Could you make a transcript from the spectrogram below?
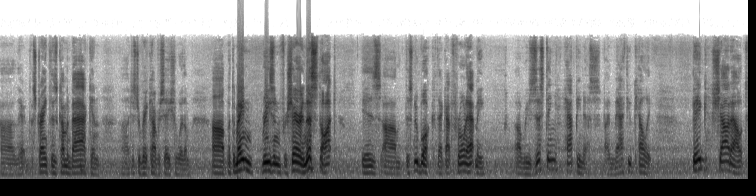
Uh, the, strength is coming back, and uh, just a great conversation with him. Uh, but the main reason for sharing this thought is um, this new book that got thrown at me, uh, "Resisting Happiness" by Matthew Kelly. Big shout out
